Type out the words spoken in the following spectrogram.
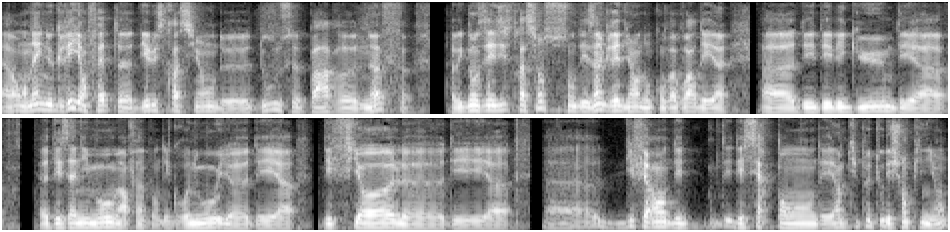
Euh, on a une grille en fait euh, d'illustrations de 12 par euh, 9. Avec dans illustrations, ce sont des ingrédients. Donc, on va voir des, euh, euh, des, légumes, des, euh, euh, des animaux, mais enfin, des grenouilles, euh, des, euh, fioles, euh, des euh, euh, différents, des, des, serpents, des, un petit peu tout, des champignons.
